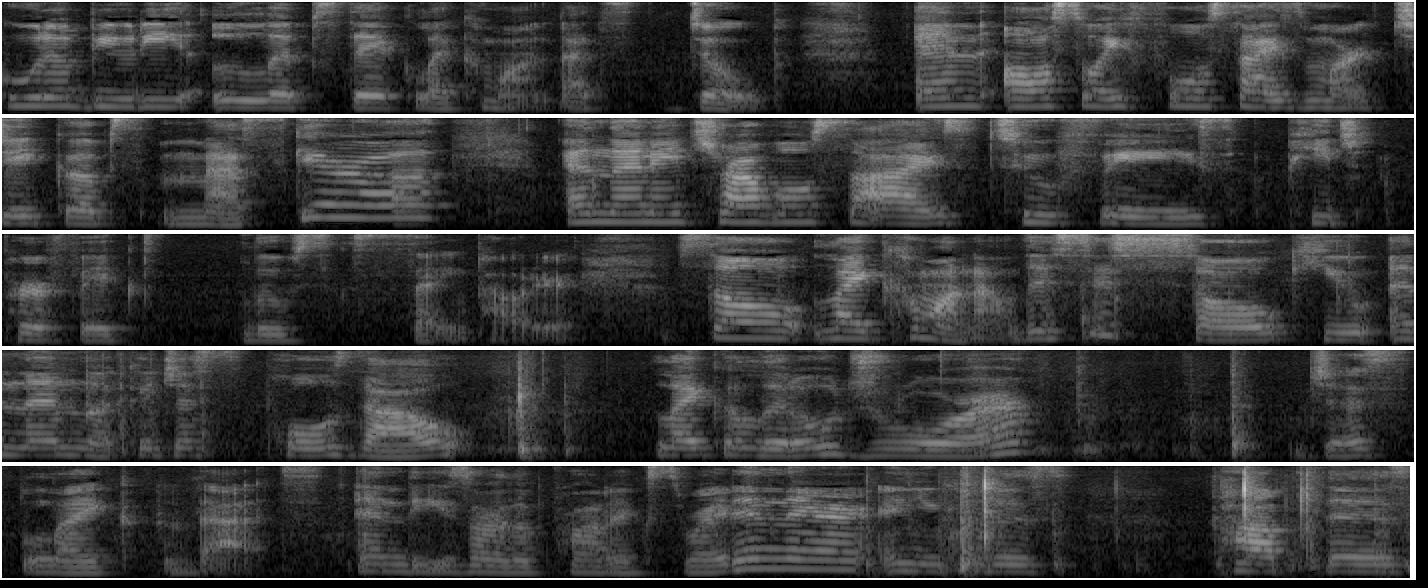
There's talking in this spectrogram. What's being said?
Huda Beauty lipstick. Like, come on, that's dope. And also a full-size Marc Jacobs mascara. And then a travel size Too Faced Peach Perfect loose setting powder. So, like, come on now. This is so cute. And then, look, it just pulls out like a little drawer. Just like that. And these are the products right in there. And you can just pop this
